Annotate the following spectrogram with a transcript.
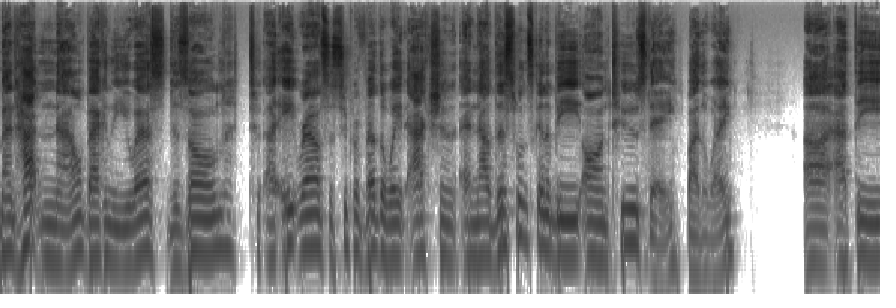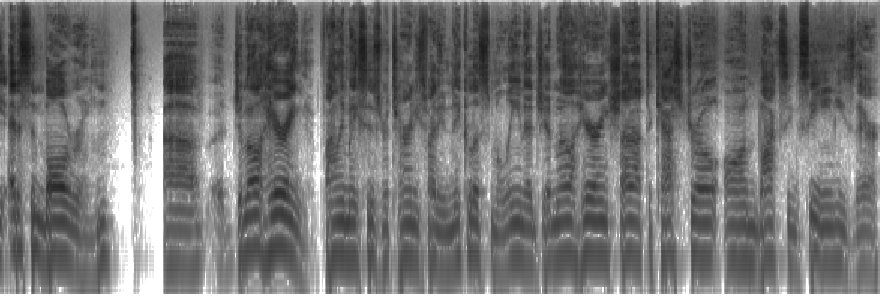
Manhattan now, back in the U.S., the zone, uh, eight rounds of super featherweight action. And now this one's going to be on Tuesday, by the way, uh, at the Edison Ballroom. Uh, Jamel Herring finally makes his return. He's fighting Nicholas Molina. Jamel Herring, shout out to Castro on Boxing Scene. He's there.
